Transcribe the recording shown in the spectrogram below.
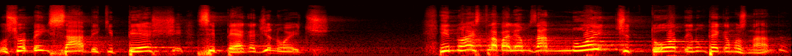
O senhor bem sabe que peixe se pega de noite. E nós trabalhamos a noite toda e não pegamos nada.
